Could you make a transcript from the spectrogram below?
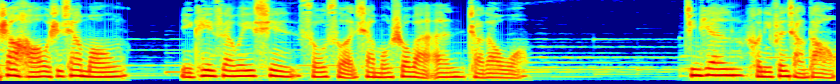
上好，我是夏萌，你可以在微信搜索“夏萌说晚安”找到我。今天和你分享到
